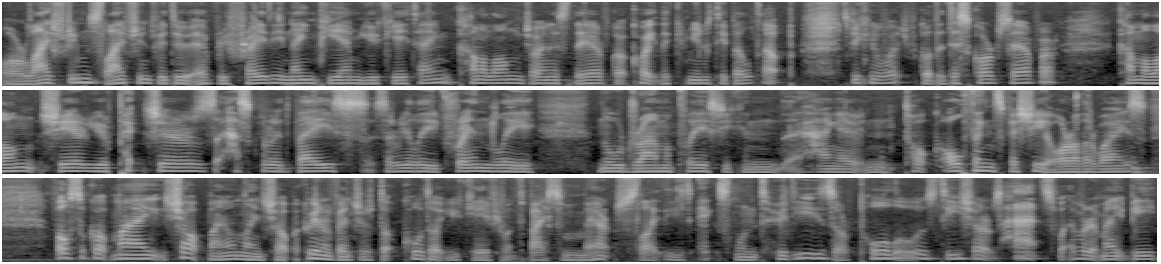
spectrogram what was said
or live streams. Live streams we do every Friday, 9pm UK time. Come along, join us there. I've got quite the community built up. Speaking of which, we've got the Discord server come along, share your pictures, ask for advice. It's a really friendly, no drama place. You can hang out and talk all things fishy or otherwise. I've also got my shop, my online shop, aquariumadventures.co.uk if you want to buy some merch like these excellent hoodies or polos, t shirts, hats, whatever it might be,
